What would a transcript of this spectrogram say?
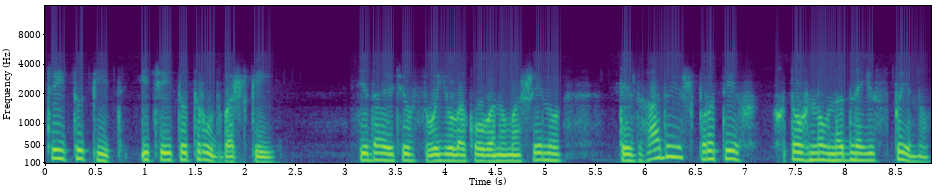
чий то піт і чий то труд важкий. Сідаючи в свою лаковану машину, ти згадуєш про тих, хто гнув над нею спину.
